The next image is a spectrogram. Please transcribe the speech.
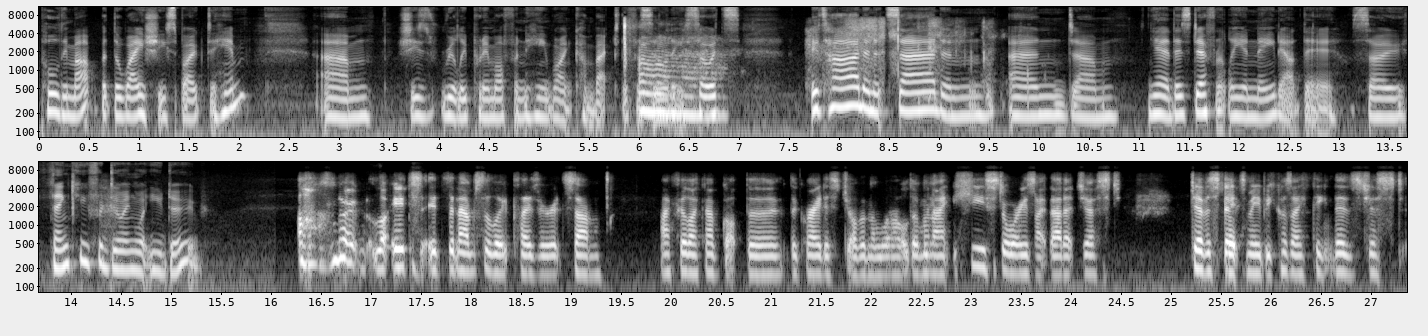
pulled him up, but the way she spoke to him, um, she's really put him off, and he won't come back to the facility. Oh. So it's it's hard and it's sad, and and um, yeah, there's definitely a need out there. So thank you for doing what you do. Oh no, it's it's an absolute pleasure. It's um. I feel like I've got the the greatest job in the world, and when I hear stories like that, it just devastates me because I think there's just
